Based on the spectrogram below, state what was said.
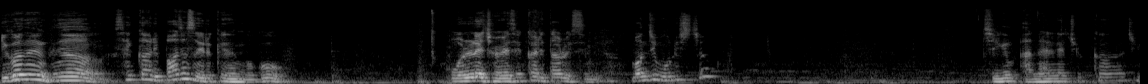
이거는 그냥 색깔이 빠져서 이렇게 된 거고 원래 저의 색깔이 따로 있습니다. 뭔지 모르시죠? 지금 안 알려줄 거죠.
